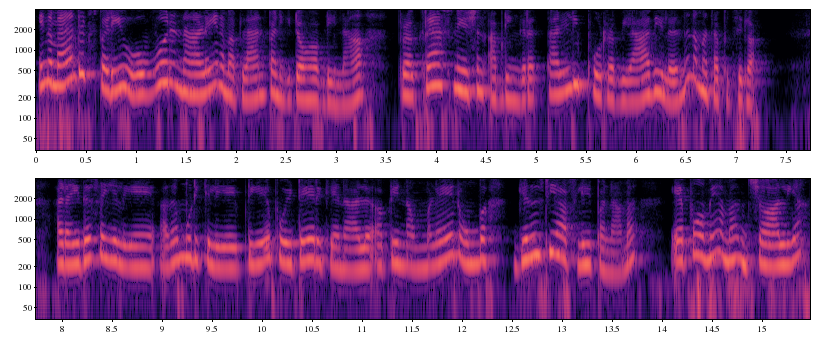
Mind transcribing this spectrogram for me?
இந்த மேட்ரிக்ஸ் படி ஒவ்வொரு நாளையும் நம்ம பிளான் பண்ணிக்கிட்டோம் அப்படின்னா ப்ரொக்ராஸ்னேஷன் அப்படிங்கிற தள்ளி போடுற வியாதியிலேருந்து நம்ம தப்பிச்சுக்கலாம். அட இதை செய்யலையே அதை முடிக்கலையே இப்படியே போயிட்டே இருக்கேன் நாள் அப்படின்னு நம்மளே ரொம்ப கில்ட்டியாக ஃபீல் பண்ணாமல் எப்போவுமே நம்ம ஜாலியாக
